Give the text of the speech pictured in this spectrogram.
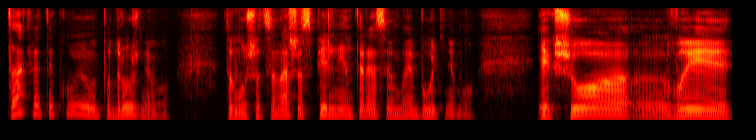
Так, критикую по-дружньому, тому що це наші спільні інтереси в майбутньому. Якщо е, ви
